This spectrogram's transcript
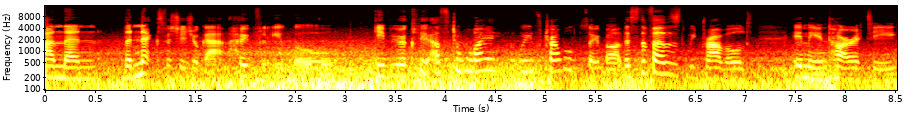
And then the next footage you'll get, hopefully, will give you a clue as to why we've travelled so far. This is the furthest we've travelled in the entirety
